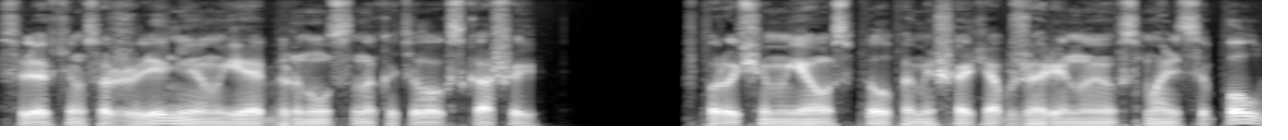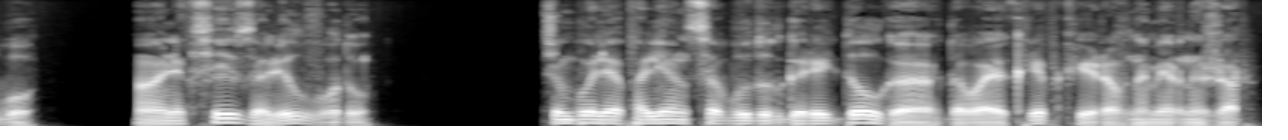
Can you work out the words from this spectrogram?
С легким сожалением я обернулся на котелок с кашей. Впрочем, я успел помешать обжаренную в смальце полбу, а Алексей залил воду. Тем более поленца будут гореть долго, давая крепкий и равномерный жар.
